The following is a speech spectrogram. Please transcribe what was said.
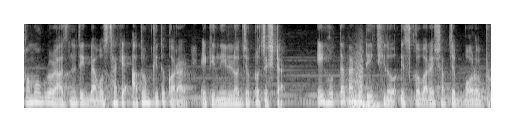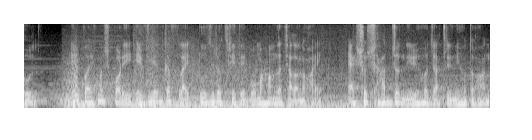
সমগ্র রাজনৈতিক ব্যবস্থাকে আতঙ্কিত করার একটি নির্লজ্জ প্রচেষ্টা। এই হত্যাকাণ্ডটি ছিল এসকোবারের সবচেয়ে বড় ভুল। এর কয়েক মাস পরেই এভিয়ানকা ফ্লাইট টু জিরো থ্রিতে বোমা হামলা চালানো হয়। একশো সাতজন নিরীহ যাত্রী নিহত হন।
